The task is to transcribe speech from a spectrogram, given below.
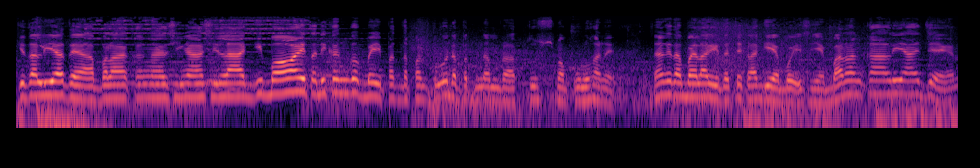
kita lihat ya apalagi ngasih-ngasih lagi boy tadi kan gue buy 480 dapat 650-an ya sekarang kita buy lagi kita cek lagi ya boy isinya barangkali aja kan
